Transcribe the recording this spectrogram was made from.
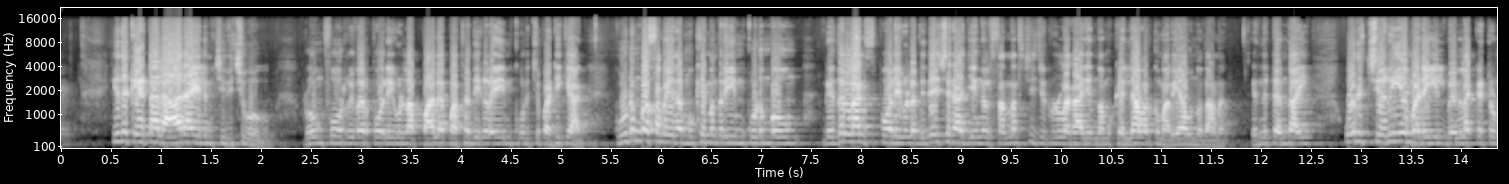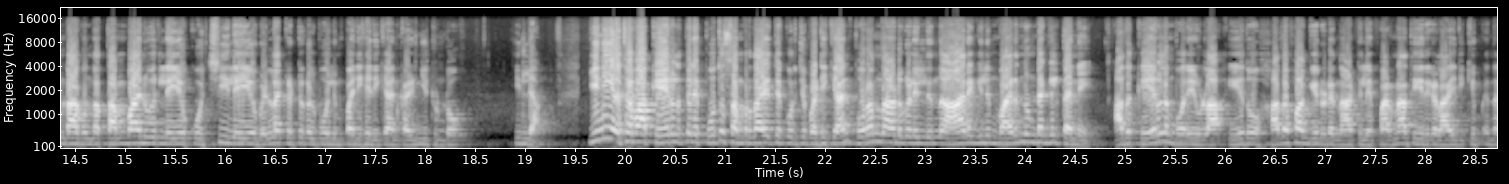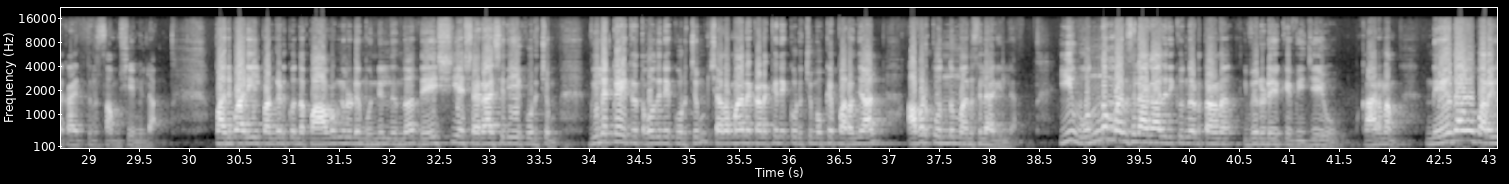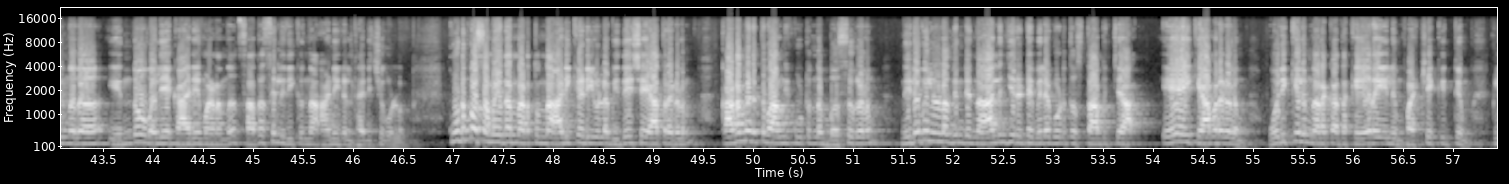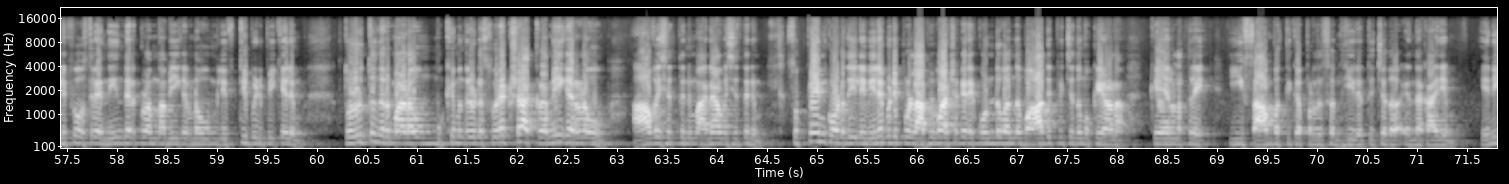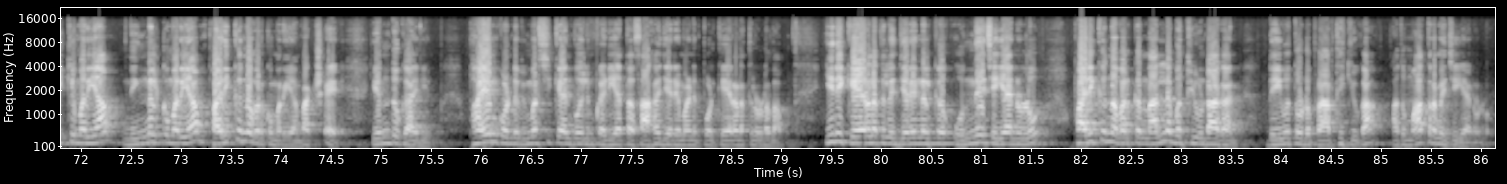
ഇത് കേട്ടാൽ ആരായാലും ചിരിച്ചു പോകും. റൂം ഫോർ റിവർ പോലെയുള്ള പല പദ്ധതികളെയും കുറിച്ച് പഠിക്കാൻ കുടുംബസമേതം മുഖ്യമന്ത്രിയും കുടുംബവും നെതർലാൻഡ്സ് പോലെയുള്ള വിദേശ രാജ്യങ്ങൾ സന്ദർശിച്ചിട്ടുള്ള കാര്യം നമുക്ക് എല്ലാവർക്കും അറിയാവുന്നതാണ്. എന്നിട്ട് എന്തായി ഒരു ചെറിയ മഴയിൽ വെള്ളക്കെട്ടുണ്ടാകുന്ന തമ്പാനൂരിലെയോ കൊച്ചിയിലെയോ വെള്ളക്കെട്ടുകൾ പോലും പരിഹരിക്കാൻ കഴിഞ്ഞിട്ടുണ്ടോ? ഇല്ല. ഇനി അഥവാ കേരളത്തിലെ പൊതു സമ്പ്രദായത്തെക്കുറിച്ച് പഠിക്കാൻ പുറം നാടുകളിൽ നിന്ന് ആരെങ്കിലും വരുന്നുണ്ടെങ്കിൽ തന്നെ അത് കേരളം പോലെയുള്ള ഏതോ ഹതഭാഗ്യരുടെ നാട്ടിലെ ഭരണാധികാരികളായിരിക്കും എന്ന കാര്യത്തിൽ സംശയമില്ല. പരിപാടിയിൽ പങ്കെടുക്കുന്ന പാവങ്ങളുടെ മുന്നിൽ നിന്ന് ദേശീയ ശരാശരിയെക്കുറിച്ചും വിലക്കയറ്റ തോതിനെക്കുറിച്ചും ശതമാന കണക്കിനെക്കുറിച്ചും ഒക്കെ പറഞ്ഞാൽ അവർക്കൊന്നും മനസ്സിലാകില്ല. ഈ ഒന്നും മനസ്സിലാകാതിരിക്കുന്നിടത്താണ് ഇവരുടെയൊക്കെ വിജയവും. കാരണം നേതാവ് പറയുന്നത് എന്തോ വലിയ കാര്യമാണെന്ന് സദസ്സിലിരിക്കുന്ന അണികൾ ധരിച്ചുകൊള്ളും. കുടുംബസമേതം നടത്തുന്ന അടിക്കടിയുള്ള വിദേശ യാത്രകളും കടമെടുത്ത് വാങ്ങിക്കൂട്ടുന്ന ബസ്സുകളും നിലവിലുള്ളതിന്റെ നാലഞ്ചിരട്ടി വില കൊടുത്ത് സ്ഥാപിച്ച എ ഐ ക്യാമറകളും ഒരിക്കലും നടക്കാത്ത കേരയിലും ഭക്ഷ്യക്കിറ്റും ക്ലിഫ് ഹൗസിലെ നീന്തൽക്കുളം നവീകരണവും ലിഫ്റ്റ് പിടിപ്പിക്കലും തൊഴുത്ത് നിർമ്മാണവും മുഖ്യമന്ത്രിയുടെ സുരക്ഷാ ക്രമീകരണവും ആവശ്യത്തിനും അനാവശ്യത്തിനും സുപ്രീം കോടതിയിലെ വിലപിടിപ്പുള്ള അഭിഭാഷകരെ കൊണ്ടുവന്ന് വാദിപ്പിച്ചതുമൊക്കെയാണ് കേരളത്തിലെ ഈ സാമ്പത്തിക പ്രതിസന്ധിയിലെത്തിച്ചത് എന്ന കാര്യം എനിക്കുമറിയാം നിങ്ങൾക്കുമറിയാം ഭരിക്കുന്നവർക്കും അറിയാം പക്ഷേ എന്തു കാര്യം? ഭയം കൊണ്ട് വിമർശിക്കാൻ പോലും കഴിയാത്ത സാഹചര്യമാണ് ഇപ്പോൾ കേരളത്തിലുള്ളത്. ഇനി കേരളത്തിലെ ജനങ്ങൾക്ക് ഒന്നേ ചെയ്യാനുള്ളൂ. ഭരിക്കുന്നവർക്ക് നല്ല ബുദ്ധി ഉണ്ടാകാൻ ദൈവത്തോട് പ്രാർത്ഥിക്കുക. അത് മാത്രമേ ചെയ്യാനുള്ളൂ.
